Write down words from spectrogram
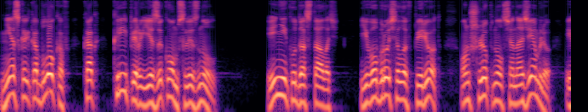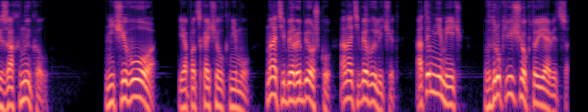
Несколько блоков, как крипер языком слезнул. И Нику досталось. Его бросило вперед, он шлепнулся на землю и захныкал. «Ничего!» — я подскочил к нему. «На тебе рыбешку, она тебя вылечит. А ты мне меч. Вдруг еще кто явится.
